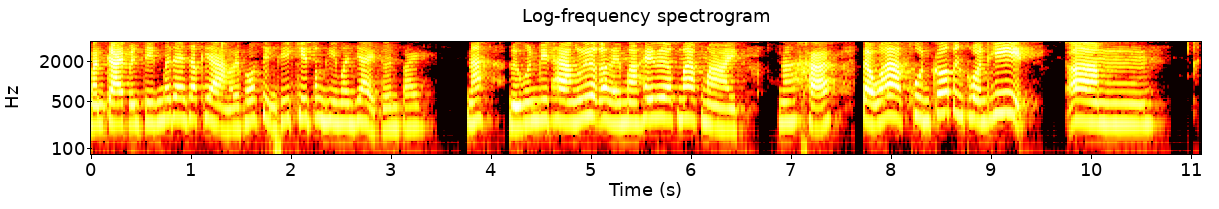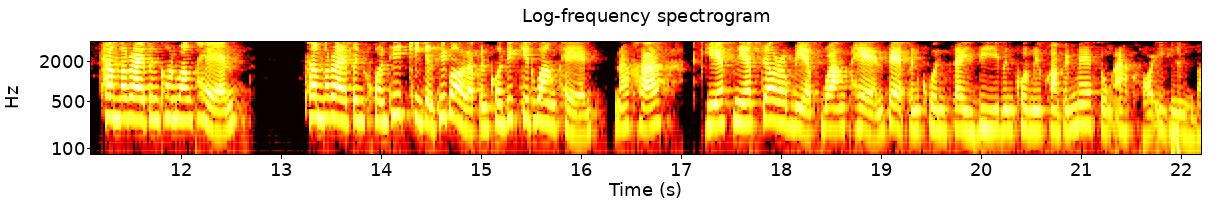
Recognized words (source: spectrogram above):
มันกลายเป็นจริงไม่ได้สักอย่างเลยเพราะสิ่งที่คิดบางทีมันใหญ่เกินไปนะหรือมันมีทางเลือกอะไรมาให้เลือกมากมายนะคะ แต่ว่าคุณก็เป็นคนที่ทำอะไรเป็นคนวางแผน ทำอะไรเป็นคนที่คิดอย่างที่บอกแหละเป็นคนที่คิดวางแผนนะคะเฮียบเนียบเจ้าระเบียบวางแผนแต่เป็นคนใจดีเป็นคนมีความเป็นแม่สูงอาขออีกหนึ่งใบ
